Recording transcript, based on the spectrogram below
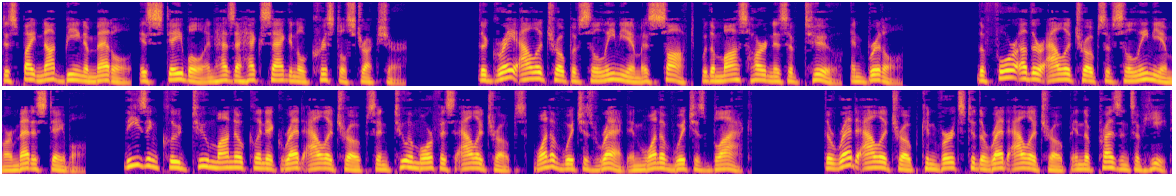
despite not being a metal, is stable and has a hexagonal crystal structure. The gray allotrope of selenium is soft, with a Mohs hardness of 2, and brittle. The four other allotropes of selenium are metastable. These include two monoclinic red allotropes and two amorphous allotropes, one of which is red and one of which is black. The red allotrope converts to the red allotrope in the presence of heat.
